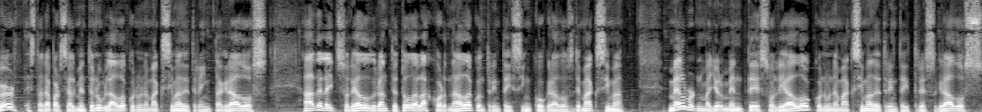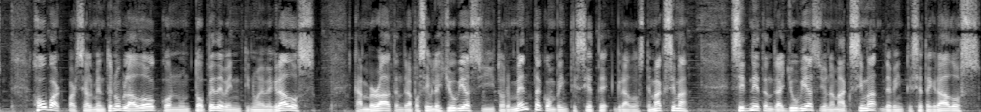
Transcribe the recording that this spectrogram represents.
Perth estará parcialmente nublado con una máxima de 30 grados. Adelaide soleado durante toda la jornada con 35 grados de máxima. Melbourne mayormente soleado con una máxima de 33 grados. Hobart parcialmente nublado con un tope de 29 grados. Canberra tendrá posibles lluvias y tormenta con 27 grados de máxima. Sydney tendrá lluvias y una máxima de 27 grados.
